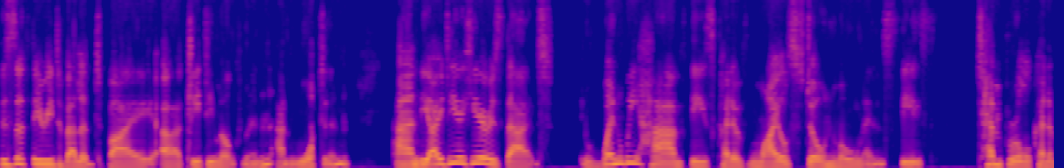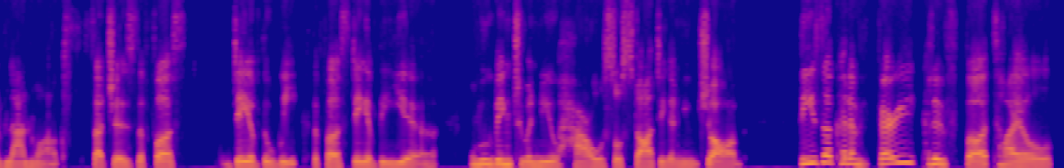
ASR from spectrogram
This is a theory developed by uh, Katie Milkman at Wharton. And the idea here is that when we have these kind of milestone moments, these temporal kind of landmarks, such as the first day of the week, the first day of the year, moving to a new house or starting a new job, these are kind of very kind of fertile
